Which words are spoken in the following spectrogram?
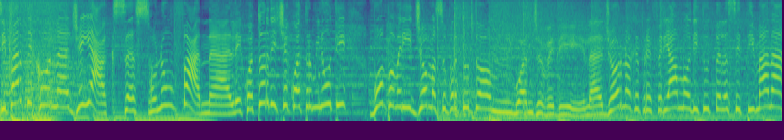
Si parte con J-Ax, sono un fan. Le 14.04 minuti, buon pomeriggio, ma soprattutto mm, buon giovedì, il giorno che preferiamo di tutta la settimana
